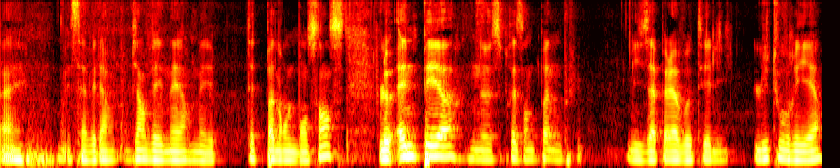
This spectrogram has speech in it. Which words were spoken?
ouais, mais ça avait l'air bien vénère, mais peut-être pas dans le bon sens. Le NPA ne se présente pas non plus. Ils appellent à voter lutte ouvrière.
